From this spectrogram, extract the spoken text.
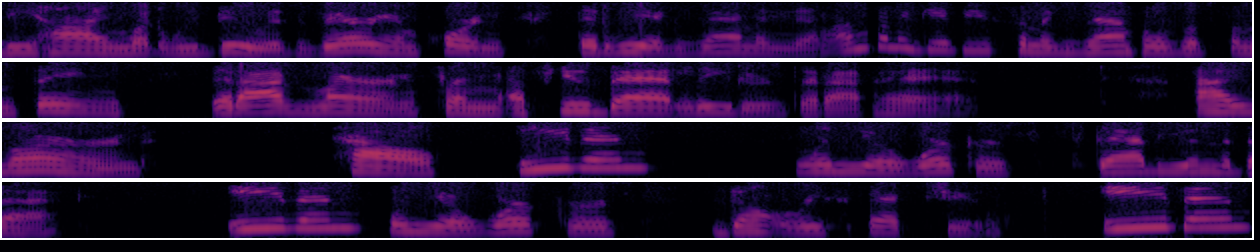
behind what we do. It's very important that we examine them. I'm going to give you some examples of some things that I've learned from a few bad leaders that I've had. I learned how even when your workers stab you in the back, even when your workers don't respect you, even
